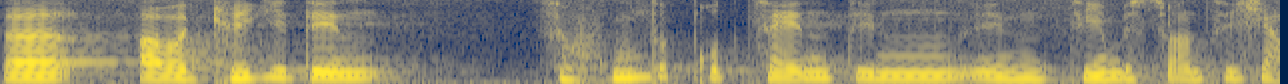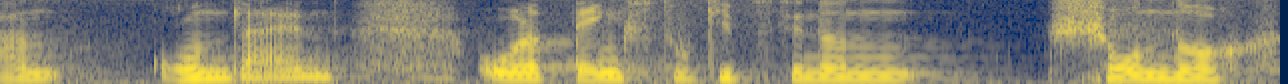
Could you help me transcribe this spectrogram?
Äh, aber kriege ich den zu 100% in, in 10 bis 20 Jahren online? Oder denkst du, gibt es den dann schon noch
